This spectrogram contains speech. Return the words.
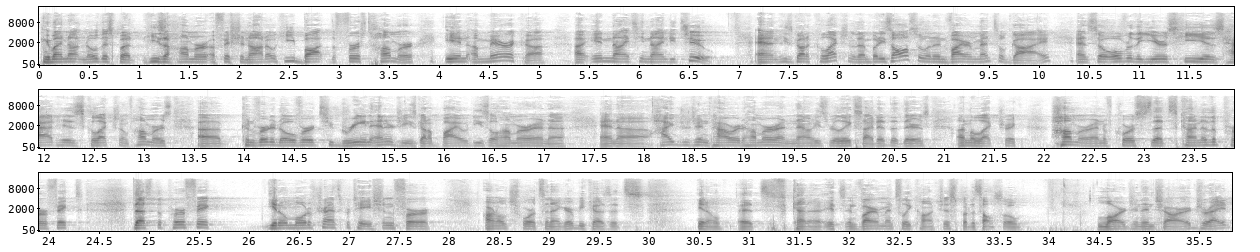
you might not know this, but he's a Hummer aficionado. He bought the first Hummer in America uh, in 1992. And he's got a collection of them, but he's also an environmental guy. And so over the years, he has had his collection of Hummers uh, converted over to green energy. He's got a biodiesel Hummer and a, and a hydrogen powered Hummer, and now he's really excited that there's an electric Hummer. And of course, that's kind of the perfect, that's the perfect, you know, mode of transportation for Arnold Schwarzenegger because it's, you know, it's kind of it's environmentally conscious, but it's also large and in charge, right?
